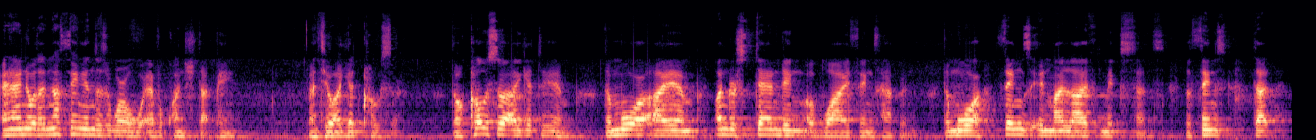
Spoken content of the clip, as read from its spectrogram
and I know that nothing in this world will ever quench that pain until I get closer. The closer I get to Him, the more I am understanding of why things happen. The more things in my life make sense. The things that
